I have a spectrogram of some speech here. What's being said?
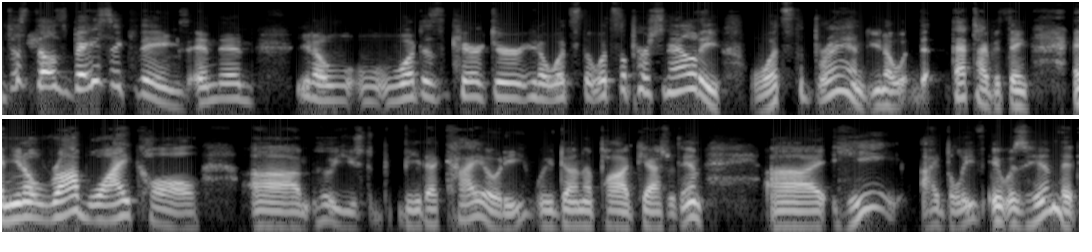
just those basic things. And then you know what does the character you know what's the what's the personality? What's the brand? You know th- that type of thing. And you know rob wycall um, who used to be that coyote we've done a podcast with him uh, he i believe it was him that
